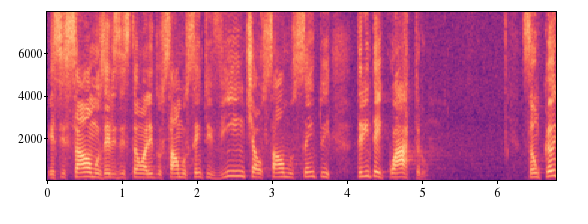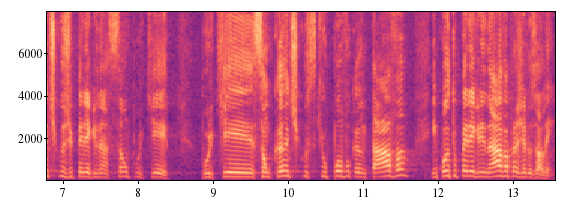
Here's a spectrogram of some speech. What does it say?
Esses salmos, eles estão ali do Salmo 120 ao Salmo 134. São cânticos de peregrinação por quê? Porque são cânticos que o povo cantava enquanto peregrinava para Jerusalém.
